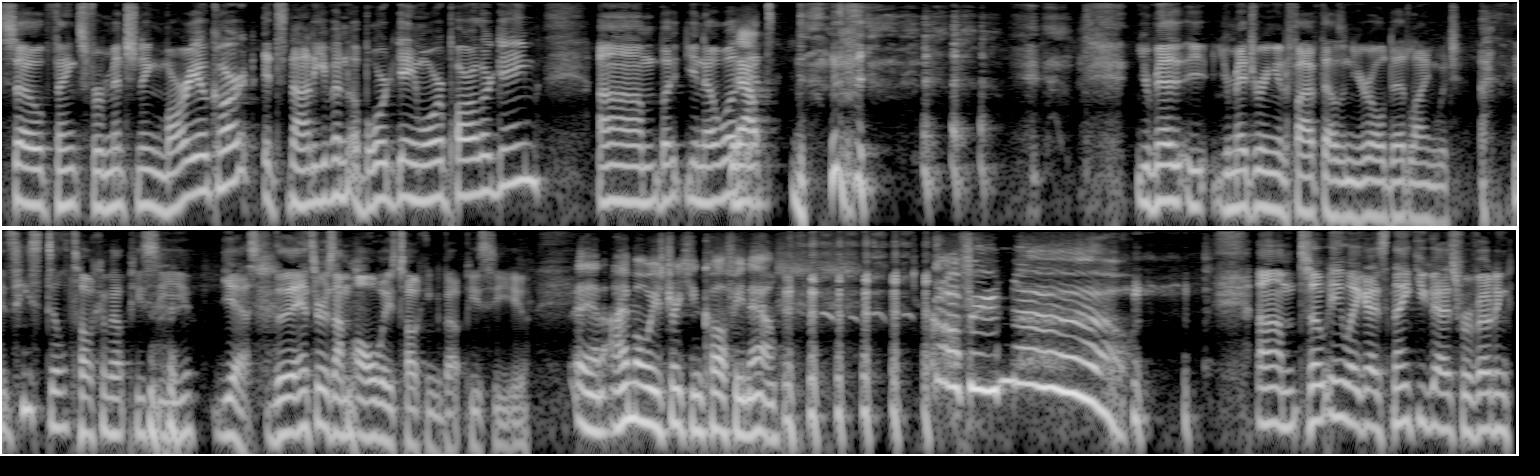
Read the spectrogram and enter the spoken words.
So thanks for mentioning Mario Kart. It's not even a board game or a parlor game. Um, but you know what? Yeah. You're, ma- you're majoring in a 5,000 year old dead language. Is he still talking about PCU? yes. The answer is I'm always talking about PCU. and I'm always drinking coffee now. coffee now. Um, so anyway, guys, thank you guys for voting.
